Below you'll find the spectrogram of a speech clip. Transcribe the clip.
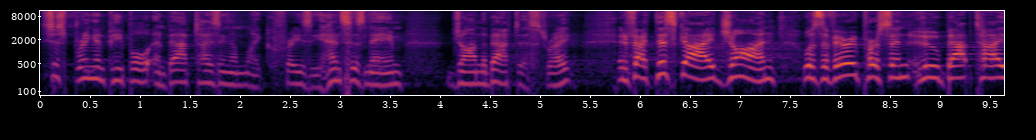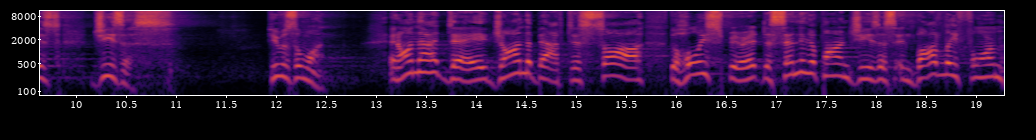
He's just bringing people and baptizing them like crazy. Hence his name, John the Baptist, right? In fact, this guy, John, was the very person who baptized Jesus. He was the one. And on that day, John the Baptist saw the Holy Spirit descending upon Jesus in bodily form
